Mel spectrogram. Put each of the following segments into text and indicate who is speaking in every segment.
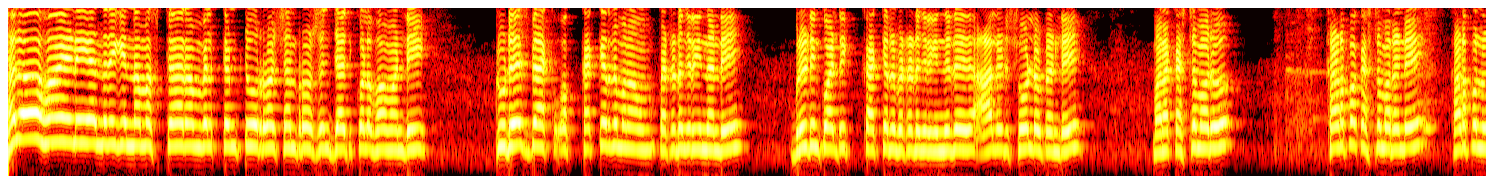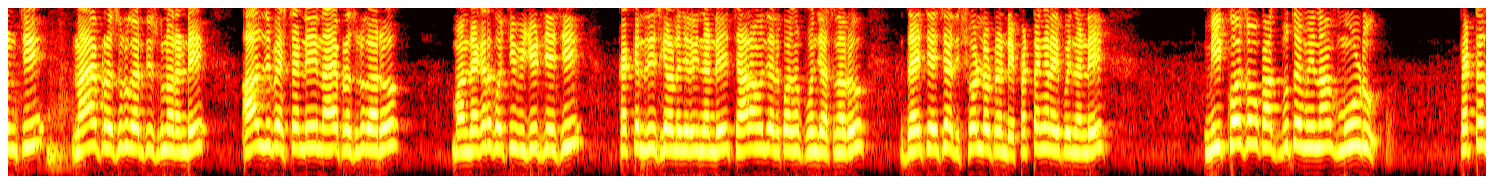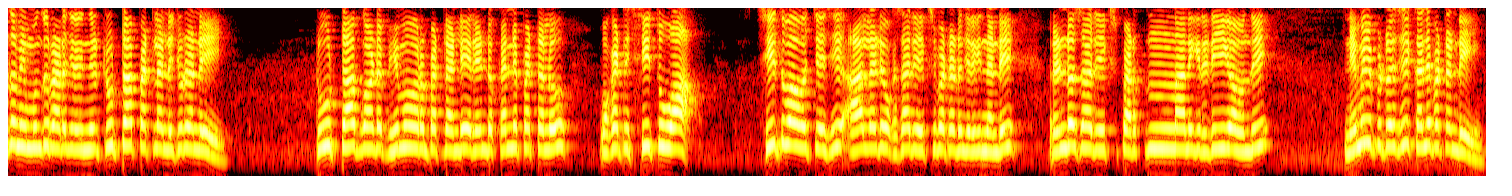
Speaker 1: Hello hi అండి. అందరికీ నమస్కారం. వెల్కమ్ టు రోషన్ రోషన్ జాతికోళ్ళ ఫామ్ అండి. టూ డేస్ బ్యాక్ ఒక కక్కెరని మనం పెట్టడం జరిగిందండి. బ్రీడింగ్ క్వాలిటీ కక్కెరని పెట్టడం జరిగింది ఆల్రెడీ సోల్డ్ అవుట్ అండి. మన కస్టమరు కడప కస్టమర్ అండి. కడప నుంచి నాయప్రసులు గారు తీసుకున్నారండి. ఆల్ ది బెస్ట్ అండి నాయప్రసులు గారు. మన దగ్గరకు వచ్చి విజిట్ చేసి కక్కెరని తీసుకెళ్ళడం జరిగిందండి. చాలామంది దానికోసం ఫోన్ చేస్తున్నారు. దయచేసి అది షోల్డ్ అవుట్ అండి. పెట్టంగానే అయిపోయిందండి. మీకోసం ఒక అద్భుతమైన మూడు పెట్టలతో మీ ముందు రావడం జరిగింది. టూ టాప్ పెట్టలండి చూడండి. టూ టాప్ ఉంటే భీమవరం పెట్టలండి. రెండు కన్నె పెట్టలు ఒకటి సీతువా. సీతువా వచ్చేసి ఆల్రెడీ ఒకసారి ఎక్స్ పెట్టడం జరిగిందండి. రెండోసారి ఎక్స్ పెడతానికి రెడీగా ఉంది. నెమిలి పెట్ట కన్నె పెట్టండి.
